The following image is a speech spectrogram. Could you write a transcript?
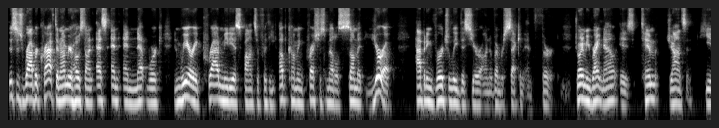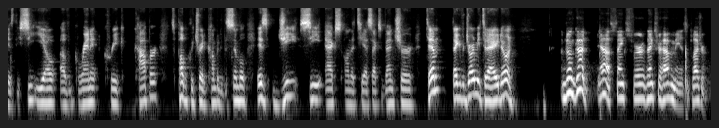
This is Robert Kraft, and I'm your host on SNN Network. And we are a proud media sponsor for the upcoming Precious Metals Summit Europe, happening virtually this year on November 2nd and 3rd. Joining me right now is Tim Johnson. He is the CEO of Granite Creek Copper. It's a publicly traded company. The symbol is GCX on the TSX Venture. Tim, thank you for joining me today. How are you doing? I'm doing good. Yeah, thanks for thanks for having me. It's a pleasure.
